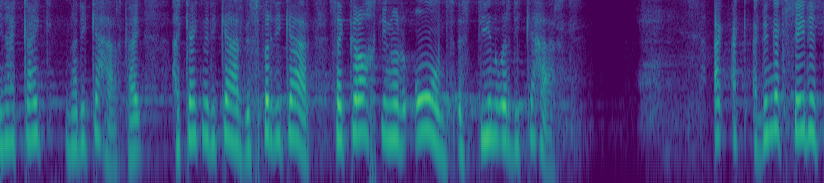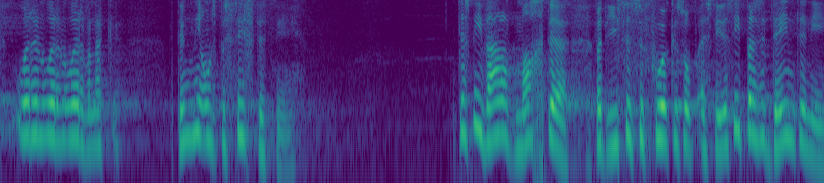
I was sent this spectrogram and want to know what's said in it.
En hy kyk na die kerk. Hy hy kyk na die kerk. Dis vir die kerk. Sy krag teenoor ons is teenoor die kerk. Ek ek ek dink ek sê dit oor en oor en oor want ek ek dink nie ons besef dit nie. Dis nie wêreldmagte wat Jesus se fokus op is nie. Dis nie presidente nie.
